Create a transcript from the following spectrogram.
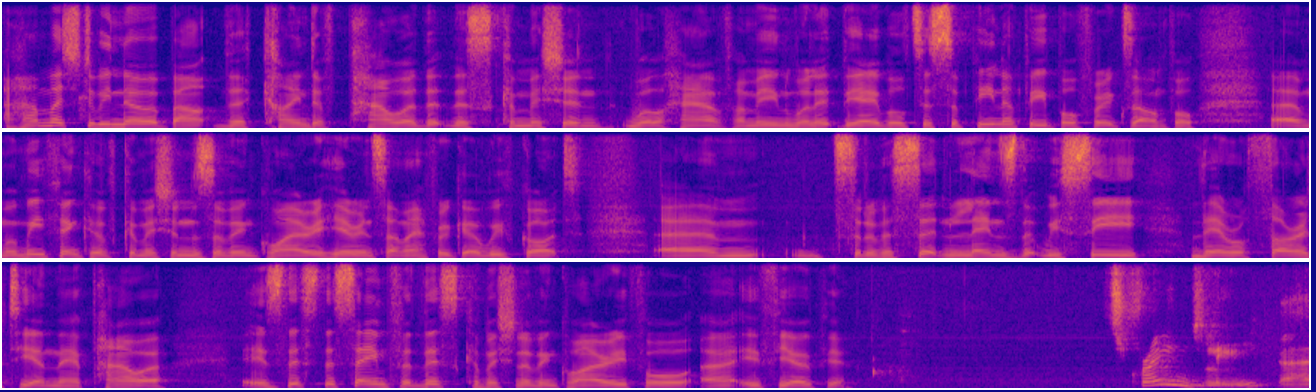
How much do we know about the kind of power that this commission will have? I mean, will it be able to subpoena people, for example? Um, when we think of commissions of inquiry here in South Africa, we've got um, sort of a certain lens that we see their authority and their power. Is this the same for this commission of inquiry for uh, Ethiopia? Strangely, uh,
